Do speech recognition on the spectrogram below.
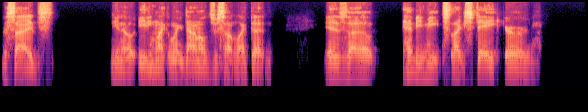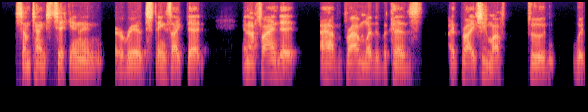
besides, you know, eating like a McDonald's or something like that, is uh, heavy meats like steak or sometimes chicken and or ribs, things like that. And I find that I have a problem with it because I probably chew my food with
